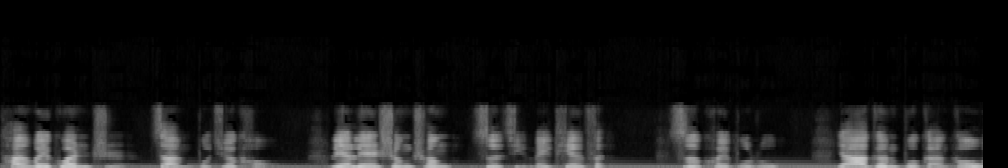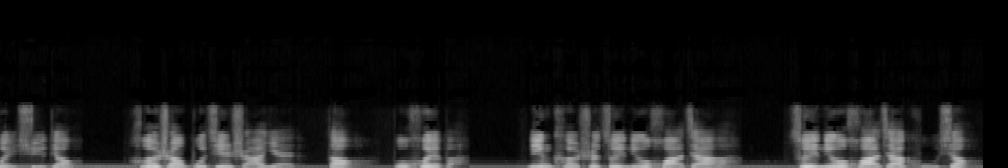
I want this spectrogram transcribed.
叹为观止，赞不绝口，连连声称自己没天分，自愧不如，压根不敢狗尾续貂。和尚不禁傻眼，道：“不会吧？您可是最牛画家啊！”最牛画家苦笑：“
